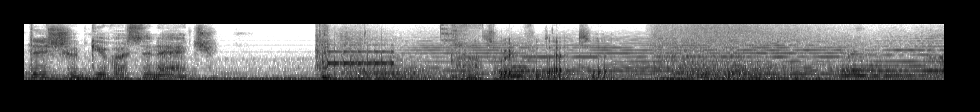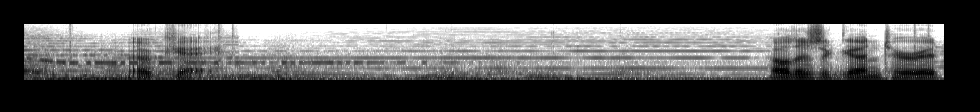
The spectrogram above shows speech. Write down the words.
This should give us an edge. Let's wait for that to. Okay. Oh, there's a gun turret.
